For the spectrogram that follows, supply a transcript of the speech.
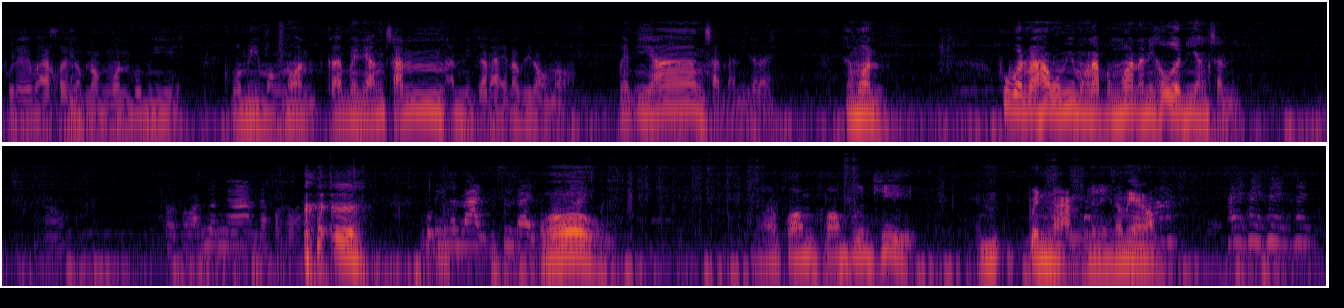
ผู้ใดว่าคอยกับน้องมนบ่มี บ่มีหมองนอนก็เป็นหยังสันอันนี้ก็ได้เนาะพี่น้องเนาะแม่นอีหยังสันอันนี้ก็ได้ยังมนต์ผู้เบิ่นว่าเฮาบ่มีหมองรับหมองนอนอันนี้เขาเอิ้นอีหยังสันนี่เอาขอตัวาเพื่อนงามนะขอตัวาเออผมมีเงินล้านที่ซื้อได้โว้วนะพร้อมพร้อมพื้นที่เป็นเป็นงานอยู่นี่นะแม่เนาะให้ให้ให้ให้ให้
